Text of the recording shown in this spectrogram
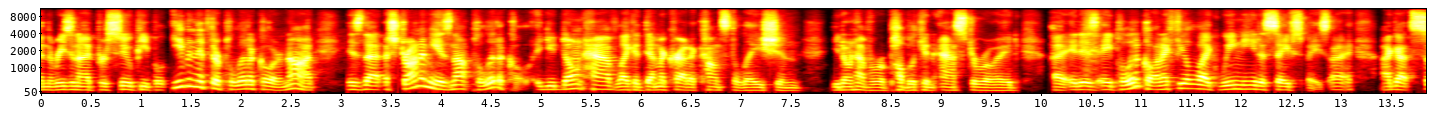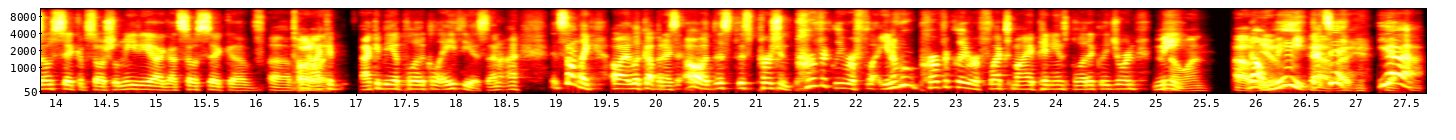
and the reason I pursue people, even if they're political or not, is that astronomy is not political. You don't have like a Democratic constellation, you don't have a Republican asteroid. Uh, it is apolitical. And I feel like we need a safe space. I, I got so sick of social media. I got so sick of, uh, totally. you know, I could, I could be a political atheist. And I, it's not like, oh, I look up and I say, oh, this, this person perfectly reflect, you know who perfectly reflects my opinions politically, Jordan? Me. No one. Oh, no, you. me. That's yeah, it. Right. Yeah, yeah,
